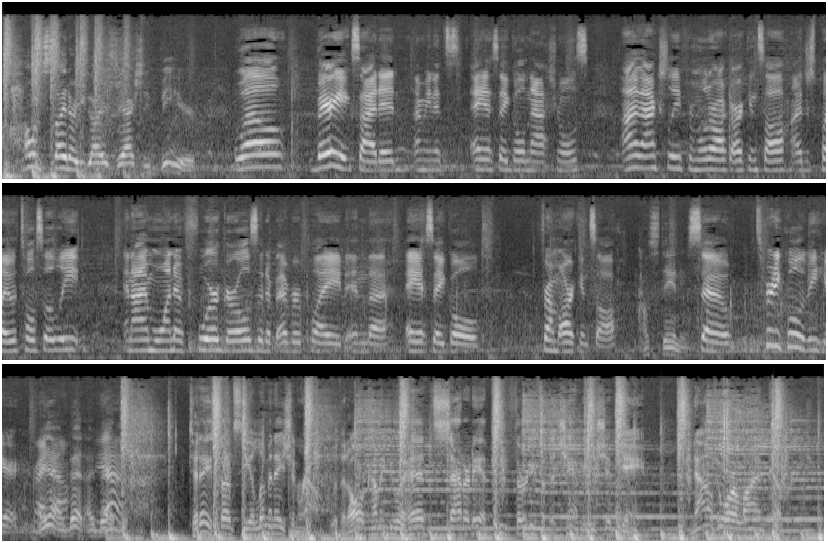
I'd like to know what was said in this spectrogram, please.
How excited are you guys to actually be here? Well, very excited. I mean, it's ASA Gold Nationals. I'm actually from Little Rock, Arkansas. I just play with Tulsa Elite, and I'm one of four girls that have ever played in the ASA Gold from Arkansas. Outstanding. So it's pretty cool to be here right yeah, now. I bet, I bet. Yeah. Today starts the elimination round, with it all coming to a head Saturday at 2.30 for the championship game. Now to our live coverage.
